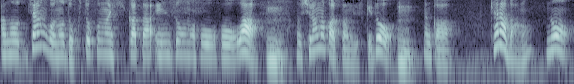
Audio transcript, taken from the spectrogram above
あのジャンゴの独特な弾き方演奏の方法は、うん。知らなかったんですけど、うん。なんかキャラバンの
